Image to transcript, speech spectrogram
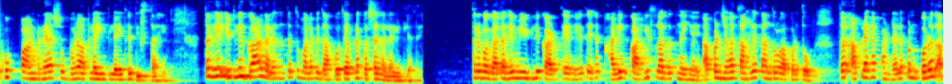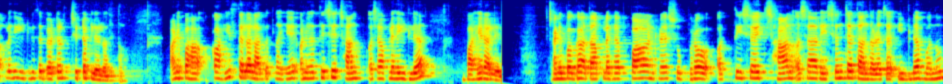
खूप पांढऱ्या शुभ्र आपल्या इडल्या इथे दिसत आहे तर हे इडली गार झाल्यानंतर तुम्हाला मी दाखवते आपल्या कशा झाल्या इडल्या ते. तर बघा आता हे मी इडली काढते आहे. त्याच्याखाली काहीच लागत नाही आहे. आपण जेव्हा चांगले तांदूळ वापरतो तर आपल्या ह्या भांड्याला पण परत आपलं हे इडलीचं बॅटर चिटकलेलं असतं. आणि पहा काहीच त्याला लागत नाही आहे. आणि अतिशय छान अशा आपल्या ह्या इडल्या बाहेर आलेल्या आणि बघा आता आपल्या ह्या पांढऱ्या शुभ्र अतिशय छान अशा रेशनच्या तांदळाच्या इडल्या बनवून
